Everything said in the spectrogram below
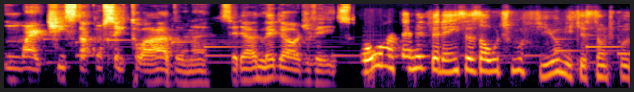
um artista conceituado, né? Seria legal de ver isso. Ou até referências ao último filme, questão, tipo,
